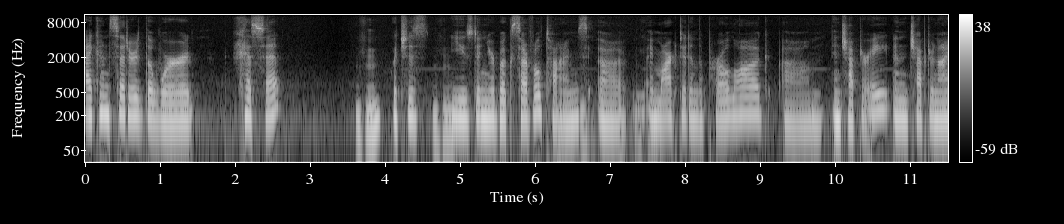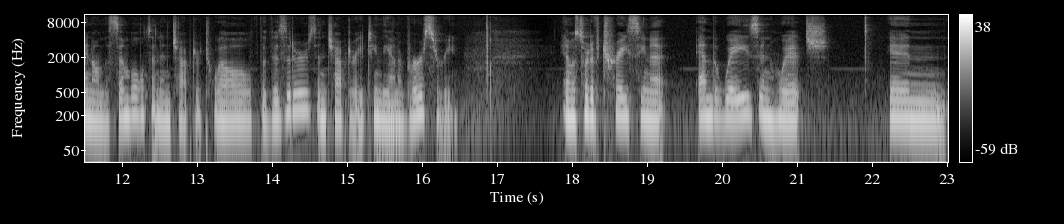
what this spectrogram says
I considered the word chesed mm-hmm. which is mm-hmm. used in your book several times. Mm-hmm. Uh, I marked it in the prologue, um, in chapter 8, in chapter 9 on the symbols, and in chapter 12, the visitors, and chapter 18, the mm-hmm. anniversary. And I was sort of tracing it and the ways in which, in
